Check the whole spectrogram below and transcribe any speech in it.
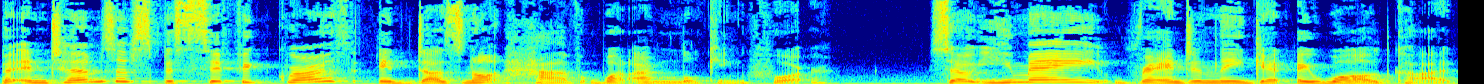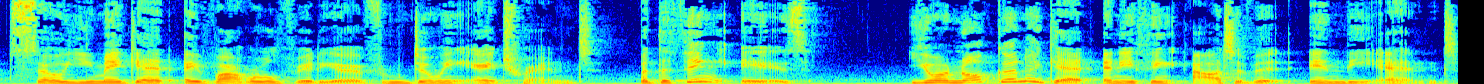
but in terms of specific growth, it does not have what I'm looking for. So you may randomly get a wild card. So you may get a viral video from doing a trend. But the thing is, you're not going to get anything out of it in the end.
